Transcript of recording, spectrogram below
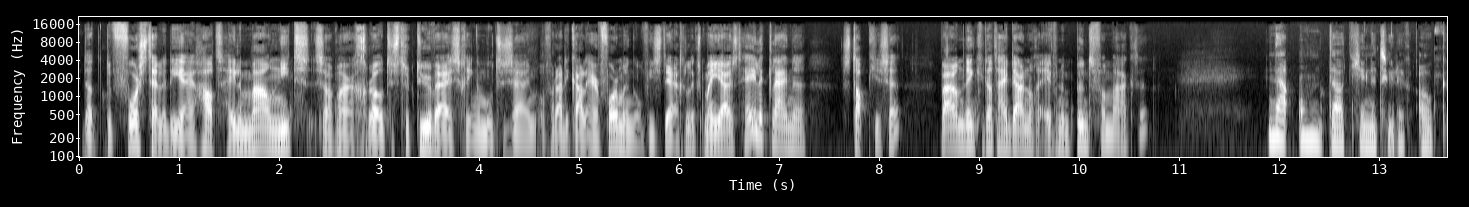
dat de voorstellen die hij had helemaal niet zeg maar, grote structuurwijzigingen moeten zijn of radicale hervormingen of iets dergelijks, maar juist hele kleine stapjes. Hè? Waarom denk je dat hij daar nog even een punt van maakte? Nou, omdat je natuurlijk ook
